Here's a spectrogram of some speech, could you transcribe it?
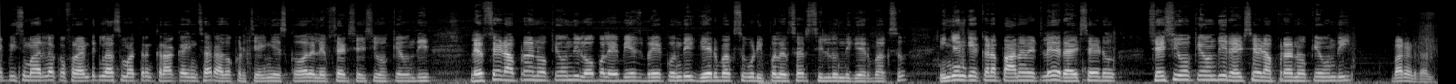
ఏపీసీ మారిలో ఒక ఫ్రంట్ గ్లాస్ మాత్రం క్రాక్ అయింది సార్. అదొకటి చేంజ్ చేసుకోవాలి. లెఫ్ట్ సైడ్ చేసి ఓకే ఉంది. లెఫ్ట్ సైడ్ అప్రాన్ ఓకే ఉంది. లోపల ఏబిఎస్ బ్రేక్ ఉంది. గేర్ బాక్స్ కూడా ఇప్పలేరు సార్. సిల్ ఉంది గేర్ బాక్స్. ఇంజన్కి ఎక్కడ పాన పెట్టలే. రైట్ సైడ్ చేసి ఓకే ఉంది. రైట్ సైడ్ అప్రాన్ ఓకే ఉంది. బాగా దాన్ని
